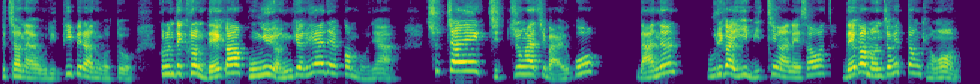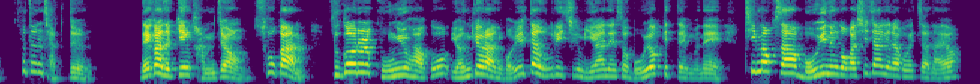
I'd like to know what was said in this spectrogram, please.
그렇잖아요. 우리 PB라는 것도. 그런데 그럼 내가 공유 연결해야 될 건 뭐냐? 숫자에 집중하지 말고 나는 우리가 이 미팅 안에서 내가 먼저 했던 경험, 크든 작든, 내가 느낀 감정, 소감, 그거를 공유하고 연결하는 거. 일단 우리 지금 이 안에서 모였기 때문에 팀워크 사업 모이는 거가 시작이라고 했잖아요.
